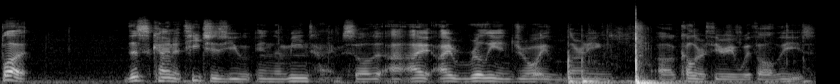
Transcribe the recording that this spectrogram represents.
But this kind of teaches you in the meantime. So I, I really enjoy learning uh, color theory with all these.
